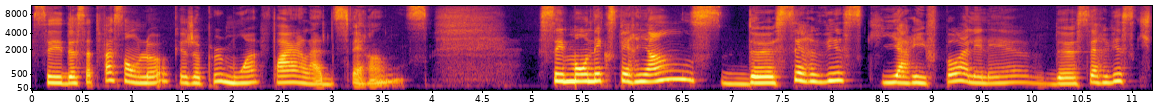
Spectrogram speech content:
c'est de cette façon-là que je peux, moi, faire la différence. C'est mon expérience de service qui n'arrive pas à l'élève, de service qui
